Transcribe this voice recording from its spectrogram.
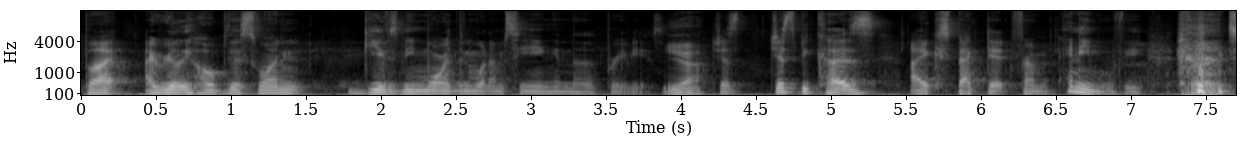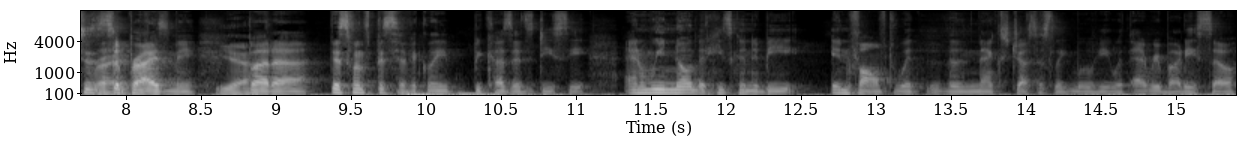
but I really hope this one gives me more than what I'm seeing in the previous. yeah. Just, just because I expect it from any movie Right, to right. surprise me. Yeah. But uh, this one specifically because it's DC, and we know that he's going to be involved with the next Justice League movie with everybody. So,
